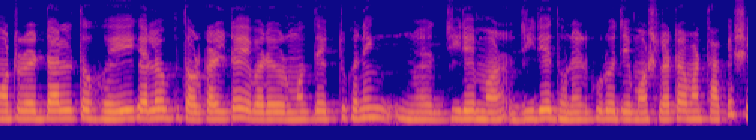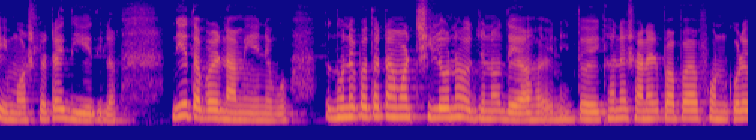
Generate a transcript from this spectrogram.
মটরের ডাল তো হয়েই গেল তরকারিটা। এবারে ওর মধ্যে একটুখানি জিরে জিরে ধনের গুঁড়ো যে মশলাটা আমার থাকে, সেই মশলাটাই দিয়ে দিলাম। দিয়ে তারপরে নামিয়ে নেব। তো ধনে পাতাটা আমার ছিল না, ওর জন্য দেওয়া হয়নি। তো এখানে সানের পাপা ফোন করে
